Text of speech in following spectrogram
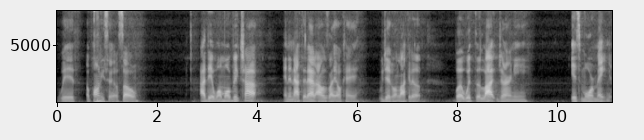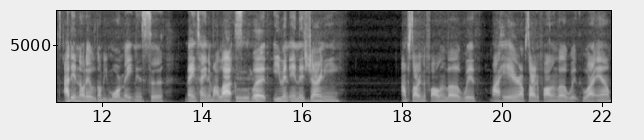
with a ponytail. So I did one more big chop, and then after that, I was like, okay, we just gonna lock it up. But with the lock journey, it's more maintenance. I didn't know there was gonna be more maintenance to maintaining my locks. But even in this journey, I'm starting to fall in love with my hair. I'm starting to fall in love with who I am.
